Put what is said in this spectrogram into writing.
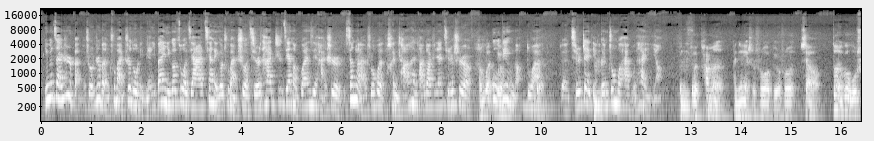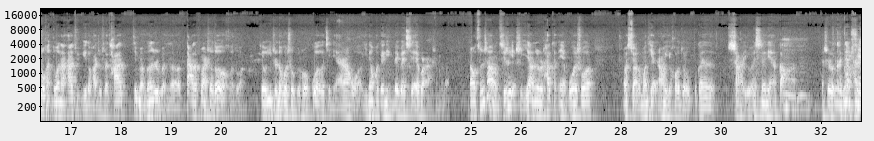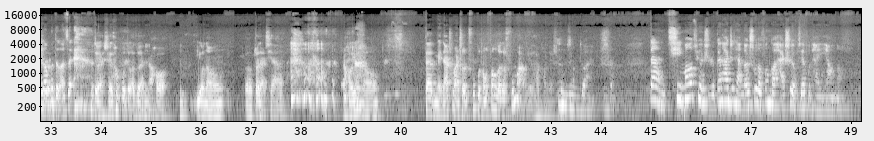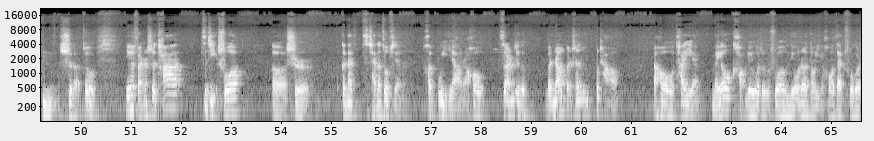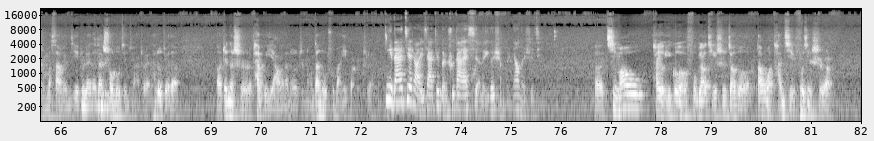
因为在日本的时候，日本的出版制度里面，一般一个作家签给一个出版社，其实他之间的关系还是相对来说会很长很长一段时间，其实是很稳定固定的。对对对，其实这点嗯跟中国还不太一样。对，就是他们肯定也是说，比如说像东野圭吾书很多，拿他举例的话，就是他基本跟日本的大的出版社都有合作，就一直都会说，比如说过个几年，然后我一定会给你们这边写一本啊什么的。然后村上其实也是一样，就是他肯定也不会说，我选了磨铁，然后以后就不跟上海有文新经典搞了，嗯但是肯定还是谁都不得罪。对谁都不得罪，然后又能呃赚点钱，然后又能在每家出版社出不同风格的书嘛，我觉得他可能是这么想。嗯，对，是。但弃猫确实跟他之前的书的风格还是有些不太一样的。嗯，是的，就因为反正是他自己说，呃，是跟他此前的作品很不一样。然后虽然这个文章本身不长，然后他也没有考虑过，就是说留着等以后再出个什么散文集之类的再收录进去啊之类的。他就觉得，呃，真的是太不一样了，那就只能单独出版一本之类的。你给大家介绍一下这本书大概写了一个什么样的事情？呃，弃猫它有一个副标题是叫做“当我谈起父亲时”，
